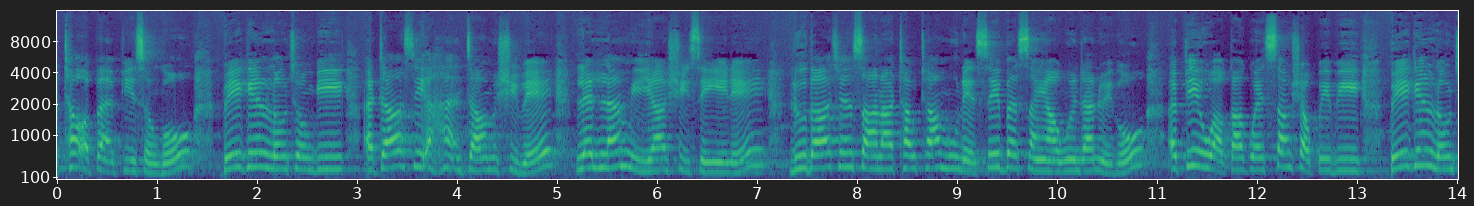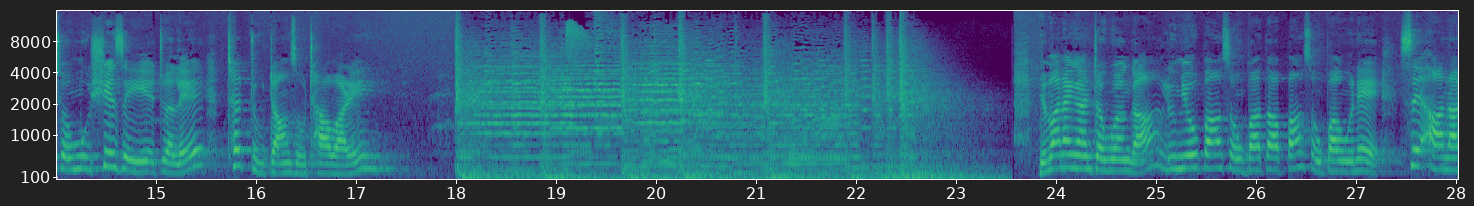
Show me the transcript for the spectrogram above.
အထောက်အပံ့အပြည့်စုံကိုဘေးကင်းလုံခြုံပြီးအတားအဆီးအဟန့်အတားမရှိဘဲလက်လန်းမီရရှိစေရေးနဲ့လူသားချင်းစာနာထောက်ထားမှုနဲ့စေဘက်ဆိုင်ရာဝန်ထမ်းတွေကိုအပြည့်အဝကာကွယ်စောင့်ရှောက်ပေးပြီးဘေးကင်းလုံခြုံမှုရှိစေရေးအတွက်လည်းထပ်တူတောင်းဆိုထားပါတယ်။မြန်မာနိုင်ငံတဝန်းကလူမျိုးပေါင်းစုံဘာသာပေါင်းစုံပါဝင်တဲ့စစ်အာဏာ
